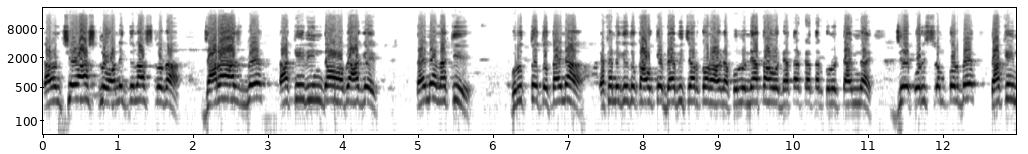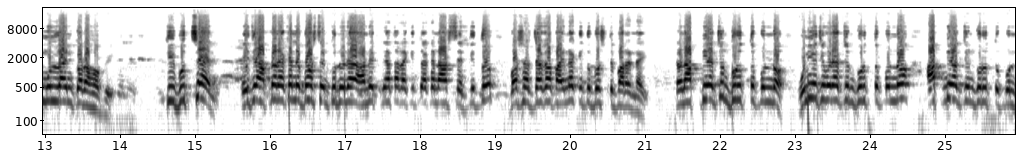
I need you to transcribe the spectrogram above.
কারণ সে আসলো, অনেকজন আসলো না। যারা আসবে তাকে ঋণ দেওয়া হবে আগে। তাই না নাকি? গুরুত্ব তো, তাই না? এখানে কিন্তু কাউকে ব্যবচার করা হয় না। কোনো নেতা ও নেতার টেতার কোনো টাইম নাই। যে পরিশ্রম করবে তাকেই মূল্যায়ন করা হবে। কি বুঝছেন? এই যে আপনারা এখানে বসছেন, কোনো অনেক নেতারা কিন্তু এখানে আসছেন, কিন্তু বসার জায়গা পায় না, কিন্তু বসতে পারে নাই। কারণ আপনি একজন গুরুত্বপূর্ণ, উনিও জীবনে একজন গুরুত্বপূর্ণ আপনি একজন গুরুত্বপূর্ণ,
